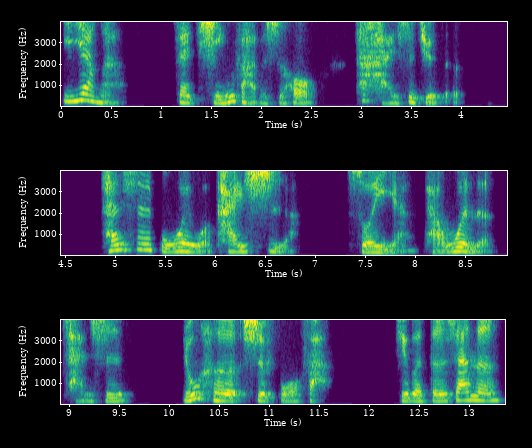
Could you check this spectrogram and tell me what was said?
一样啊，在请法的时候，他还是觉得禅师不为我开示啊，所以呀、啊，他问了禅师如何是佛法，结果德山呢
